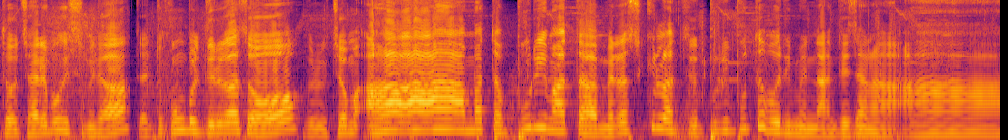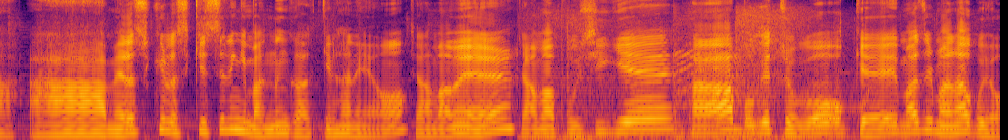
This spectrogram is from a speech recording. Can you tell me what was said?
더 잘해보겠습니다. 자 또 공불 들어가서 그리고 점 아아아 아, 맞다. 불이 맞다. 메라스큘라한테 불이 붙어버리면 안 되잖아. 아, 아 메라스큘라 스킬 쓰는 게 맞는 것 같긴 하네요. 자 마멜. 자 아마 부시기에 하 보겠죠 고 오케이. 맞을만 하고요.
